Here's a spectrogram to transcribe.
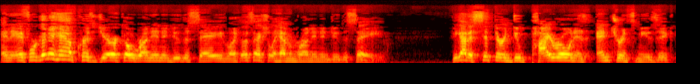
And if we're going to have Chris Jericho run in and do the save, like, let's actually have him run in and do the save. If you got to sit there and do pyro and his entrance music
